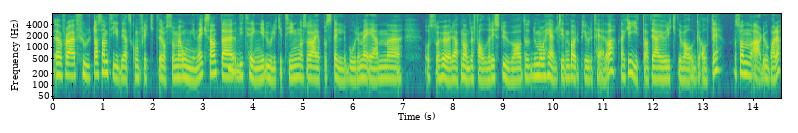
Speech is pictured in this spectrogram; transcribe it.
Eh, For det er fullt av samtidighetskonflikter også med ungene. ikke sant? Er, De trenger ulike ting, og så er jeg på stellebordet med én, og så hører jeg at den andre faller i stua. Du må hele tiden bare prioritere, da. Det er ikke gitt at jeg gjør riktig valg alltid. Sånn er det jo bare.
